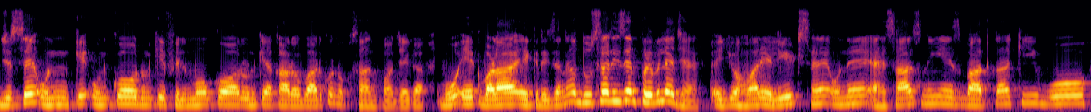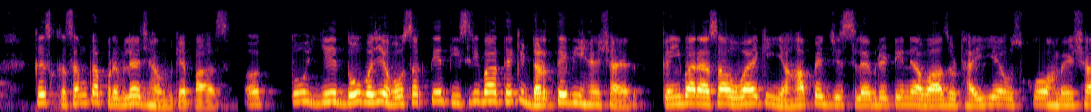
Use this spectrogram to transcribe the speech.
जिससे उनके, उनको और उनकी फ़िल्मों को और उनके कारोबार को नुकसान पहुंचेगा। वो एक बड़ा एक रीज़न है। और दूसरा रीज़न प्रिविलेज है। जो हमारे एलिट्स हैं, उन्हें एहसास नहीं है इस बात का कि वो किस किस्म का प्रिविलेज है उनके पास। और तो ये दो वजह हो सकती हैं। तीसरी बात है कि डरते भी हैं शायद। कई बार ऐसा हुआ है कि यहाँ पे जिस सेलिब्रिटी ने आवाज़ उठाई है, उसको हमेशा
